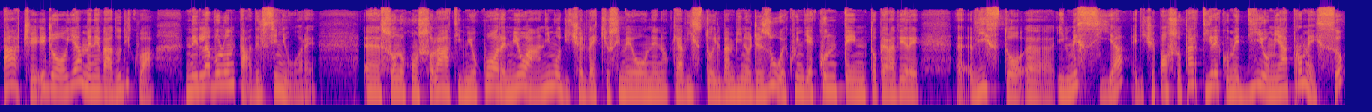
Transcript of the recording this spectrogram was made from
pace e gioia me ne vado di qua, nella volontà del Signore eh, sono consolati il mio cuore e il mio animo, dice il vecchio Simeone no? che ha visto il bambino Gesù e quindi è contento per avere eh, visto eh, il Messia e dice posso partire come Dio mi ha promesso,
